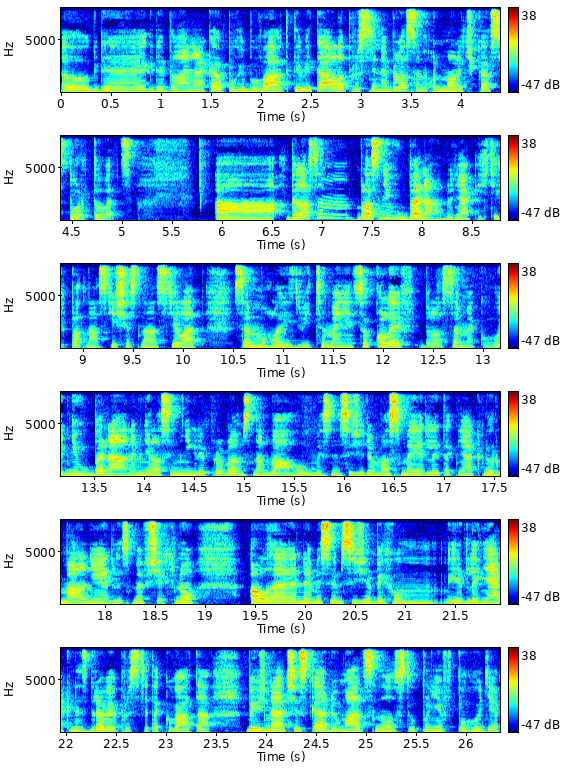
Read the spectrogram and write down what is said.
eh, kde, kde byla nějaká pohybová aktivita, ale prostě nebyla jsem od malička sportovec. A byla jsem vlastně hubená, do nějakých těch 15-16 let jsem mohla jíst víceméně cokoliv, byla jsem jako hodně hubená, neměla jsem nikdy problém s nadváhou, myslím si, že doma jsme jedli tak nějak normálně, jedli jsme všechno, ale nemyslím si, že bychom jedli nějak nezdravě, prostě taková ta běžná česká domácnost úplně v pohodě.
